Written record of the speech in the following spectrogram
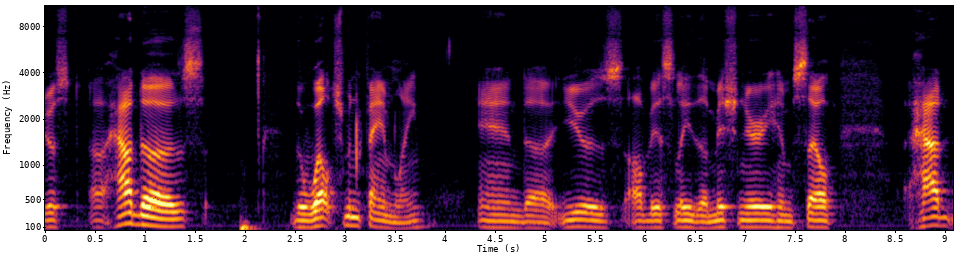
Just uh, how does the Welchman family and uh, you as obviously the missionary himself how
